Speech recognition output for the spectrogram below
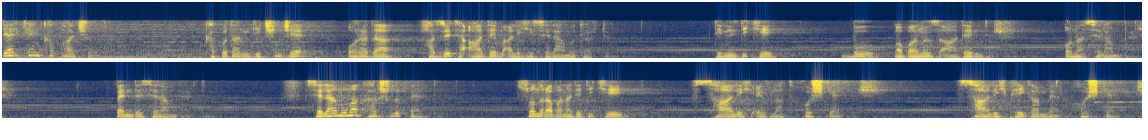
Derken kapı açıldı. Kapıdan geçince orada Hazreti Adem aleyhisselamı gördüm. Denildi ki bu babanız Adem'dir. Ona selam ver. Ben de selam verdim. Selamıma karşılık verdi. Sonra bana dedi ki Salih evlat hoş gelmiş. Salih peygamber hoş gelmiş.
